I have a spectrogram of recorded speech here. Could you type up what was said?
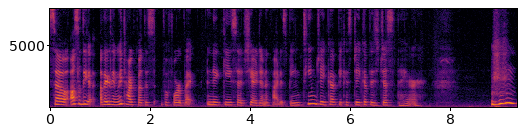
So, also the other thing we talked about this before, but Nikki said she identified as being Team Jacob because Jacob is just there. Didn't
